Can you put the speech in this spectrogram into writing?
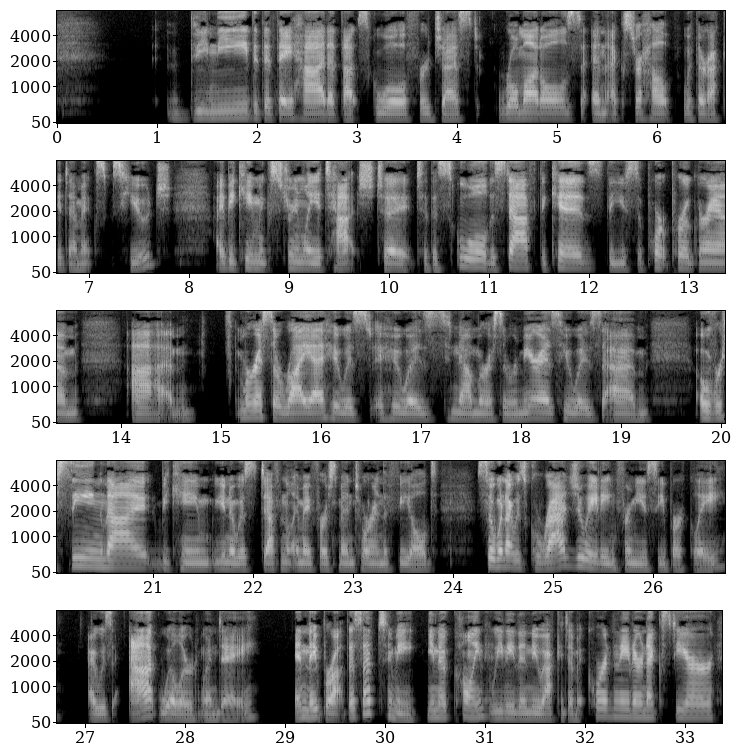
The need that they had at that school for just role models and extra help with their academics was huge. I became extremely attached to to the school, the staff, the kids, the youth support program. Um, Marissa Raya, who was who was now Marissa Ramirez, who was um, overseeing that, became you know was definitely my first mentor in the field. So when I was graduating from UC Berkeley, I was at Willard one day, and they brought this up to me. You know, Colleen, we need a new academic coordinator next year,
